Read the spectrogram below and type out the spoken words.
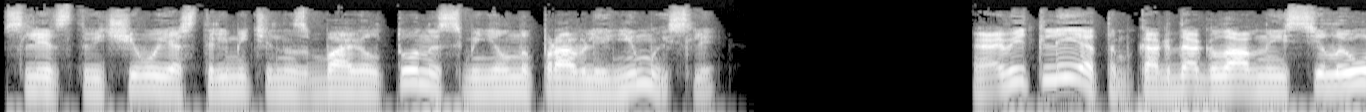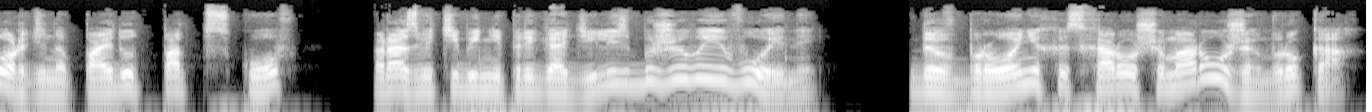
Вследствие чего я стремительно сбавил тон и сменил направление мысли. А ведь летом, когда главные силы Ордена пойдут под Псков, разве тебе не пригодились бы живые воины? Да в бронях и с хорошим оружием в руках.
